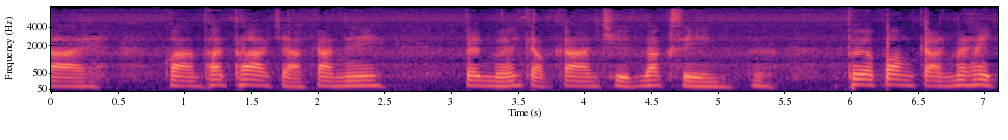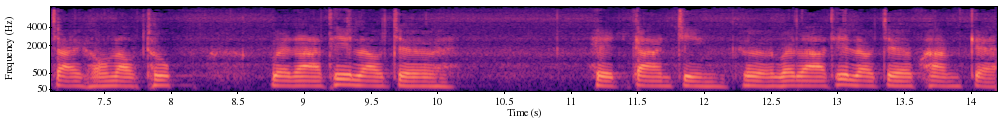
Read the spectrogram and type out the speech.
ตาย ความพัดพลากจากการนี้ เป็นเหมือนกับการฉีดวัคซีน เพื่อป้องกันไม่ให้ใจของเราทุกเวลาที่เราเจอเหตุการณ์จริง คือเวลาที่เราเจอความแก่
